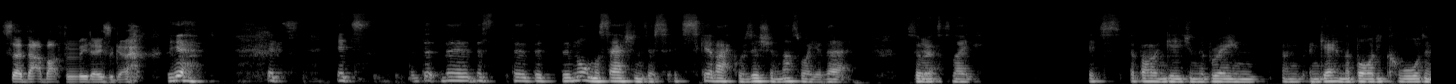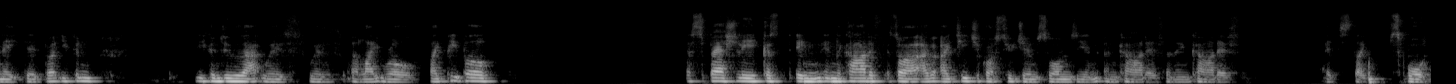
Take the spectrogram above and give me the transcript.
said that about three days ago. Yeah, it's it's the the the the, the normal sessions. It's it's skill acquisition. That's why you're there. So yeah. it's like it's about engaging the brain and, and getting the body coordinated. But you can you can do that with with a light roll. Like people especially because in in the Cardiff, so I, I teach across two gyms, Swansea and, and Cardiff, and in Cardiff, it's like sport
